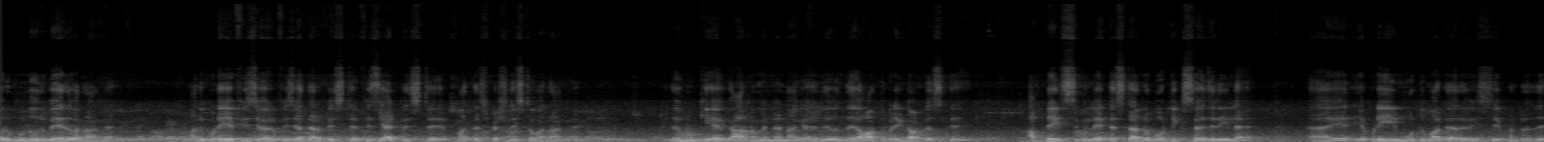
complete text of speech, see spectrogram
ஒரு முந்நூறு பேர் வர்றாங்க. அது கூடயே ஃபிசியோ ஃபிசியோதெரபிஸ்ட்டு ஃபிசியாட்ரிஸ்ட்டு மற்ற ஸ்பெஷலிஸ்ட்டும் வர்றாங்க. இது முக்கிய காரணம் என்னென்னாங்க இது வந்து ஆர்த்தோபெடிக் டாக்டர்ஸ்க்கு அப்டேட்ஸுக்கு லேட்டஸ்ட்டாக ரொபோட்டிக் சர்ஜரியில் எப்படி மூட்டு மாற்று அறுவை சிகிச்சை பண்ணுறது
